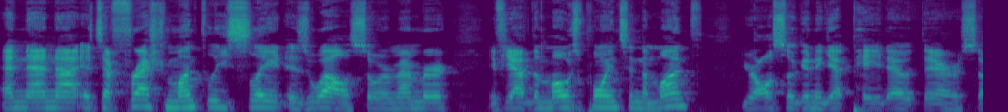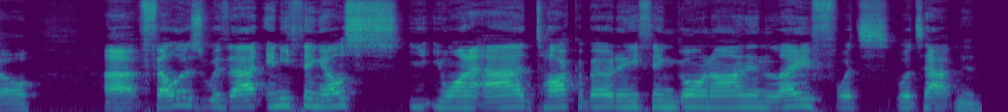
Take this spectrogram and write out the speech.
And then uh, it's a fresh monthly slate as well. So remember, if you have the most points in the month, you're also going to get paid out there. So, uh, fellas, with that, anything else you, you want to add? Talk about anything going on in life? What's what's happening?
